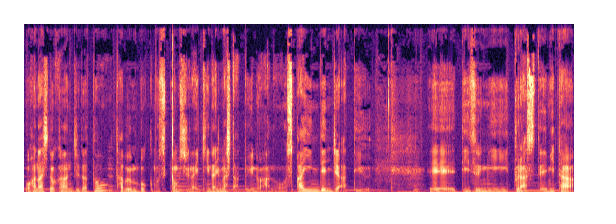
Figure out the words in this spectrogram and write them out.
お話の感じだと多分僕も好きかもしれない気になりました。というのはあのスパイ・ン・デンジャーっていう、えー、ディズニープラスで見た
